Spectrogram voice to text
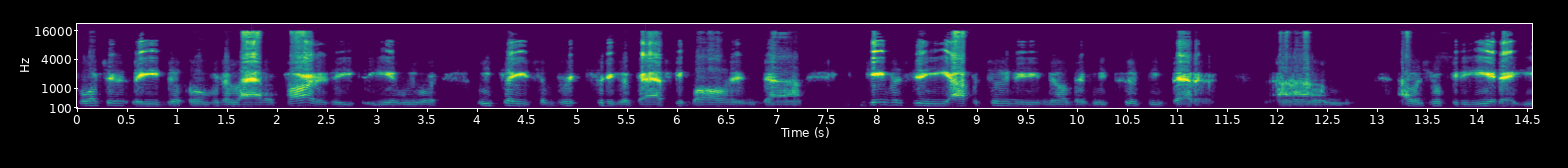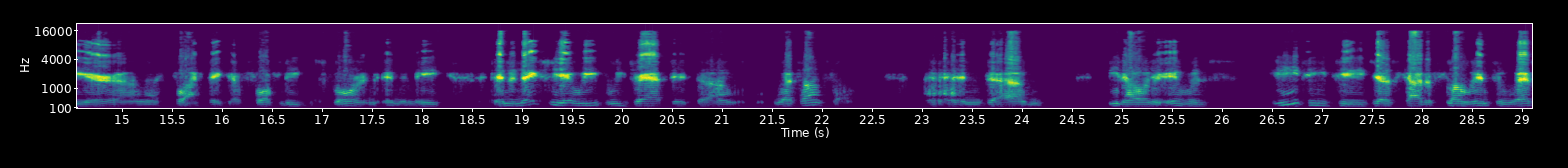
fortunately, the, over the latter part of the year, we were we played some pretty good basketball and uh, gave us the opportunity to know that we could be better. Um, I was rookie of the year that year. Uh, I think a fourth leading scorer in, in the league. And the next year, we we drafted um, Wes Unseld, and um, you know it, it, was easy just kind of flow into Wes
